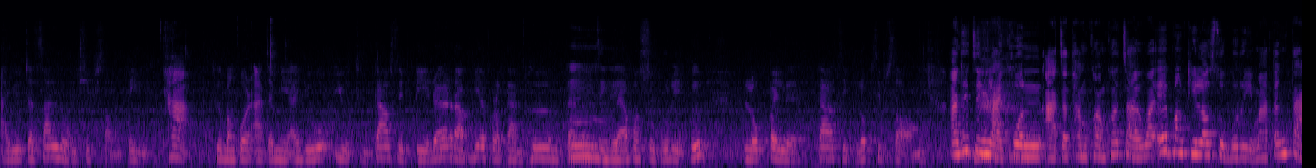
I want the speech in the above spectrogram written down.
อายุจะสั้นลง 12 ปี ค่ะ คือบางคนอาจจะมีอายุอยู่ถึง 90 ปีได้รับเบี้ยประกันเพิ่ม แต่อืจมริงๆแล้วพอสูบบุหรี่ปุ๊บ ลบไปเลย 90ลบ12 อันที่จริงหลายคนอาจจะทำความเข้าใจว่าเอ๊ะบางทีเราสูบบุหรี่มาตั้งแต่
